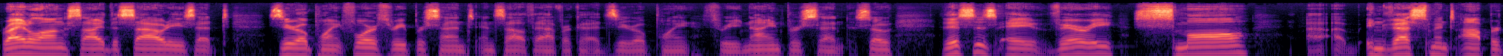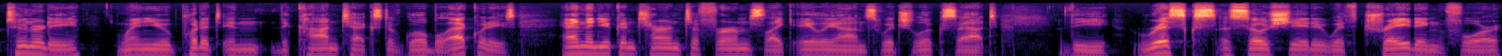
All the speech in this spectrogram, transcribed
right alongside the Saudis at 0.43% and South Africa at 0.39%. So this is a very small uh, investment opportunity when you put it in the context of global equities. And then you can turn to firms like Allianz, which looks at the risks associated with trading for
